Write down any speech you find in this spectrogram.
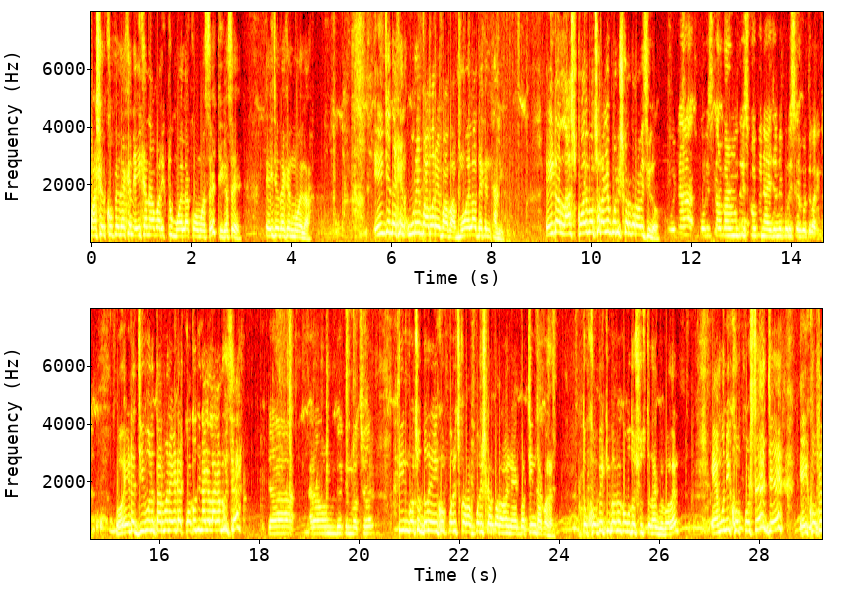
পাশের খোপে দেখেন, এইখানে আবার একটু ময়লা কম আছে, ঠিক আছে? এই যে দেখেন ময়লা। এই যে দেখেন, উরে বাবারে বাবা, ময়লা দেখেন খালি। এইটা লাস্ট কয় বছর আগে পরিষ্কার করা হয়েছিল? ওইটা পরিষ্কার করার স্কোপই নাই পরিষ্কার করতে পারি না। ও এটা জীবনে তার মানে এটা কতদিন আগে লাগানো হয়েছে? এটা অ্যারাউন্ড দুই তিন বছর। তিন বছর ধরে এই খোপ পরিষ্কার পরিষ্কার করা হয় না একবার চিন্তা করেন। তো খোপে কীভাবে কবুতর সুস্থ থাকবে বলেন? এমনই খোপ করছে যে এই খোপে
